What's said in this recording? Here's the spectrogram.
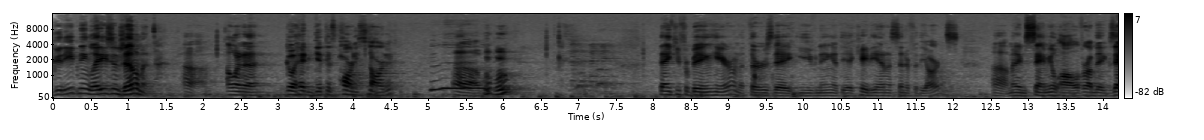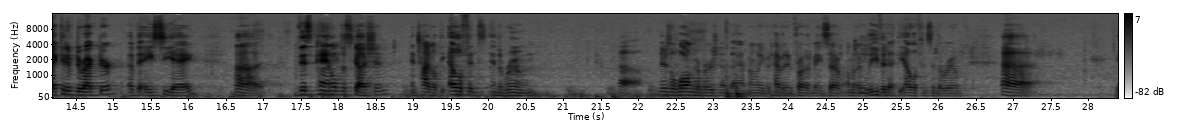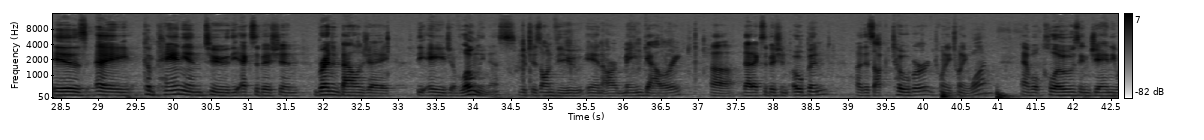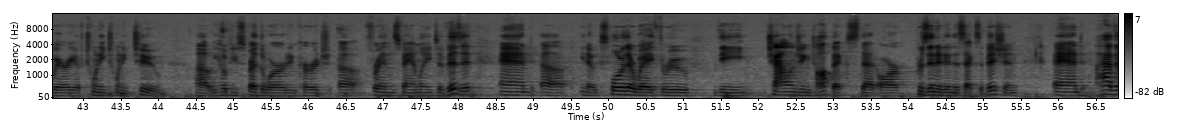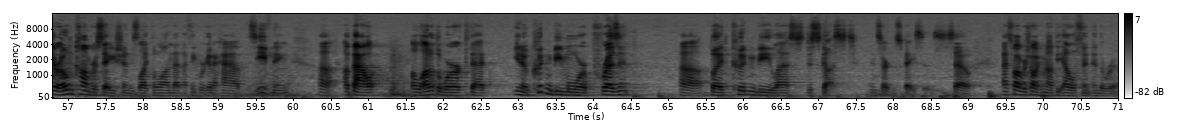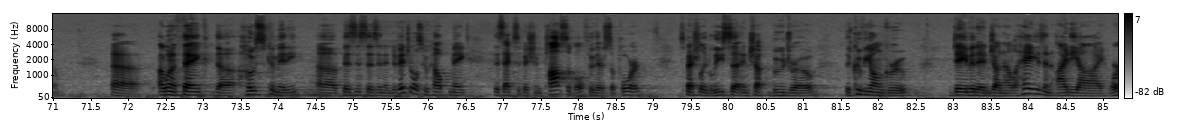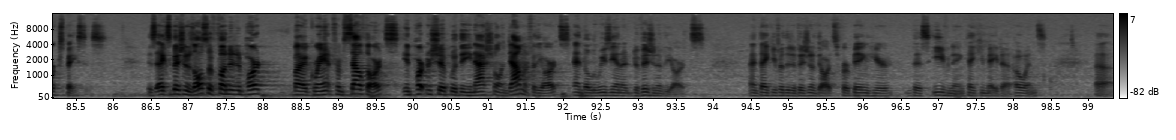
Good evening, ladies and gentlemen. Uh, I want to go ahead and get this party started. Uh, whoop whoop. Thank you for being here on a Thursday evening at the Acadiana Center for the Arts. Uh, my name is Samuel Oliver. I'm the executive director of the ACA. Uh, this panel discussion, entitled The Elephants in the Room, uh, there's a longer version of that. I don't even have it in front of me, so I'm going to leave it at The Elephants in the Room. Is a companion to the exhibition Brandon Ballengée, The Age of Loneliness, which is on view in our main gallery. Uh, that exhibition opened uh, this October 2021 and will close in January of 2022. Uh, we hope you spread the word, encourage uh, friends, family to visit, and uh, you know explore their way through the challenging topics that are presented in this exhibition and have their own conversations like the one that I think we're going to have this evening uh, about a lot of the work that you know couldn't be more present uh, but couldn't be less discussed in certain spaces. So that's why we're talking about the elephant in the room. Uh, I want to thank the host committee of businesses and individuals who helped make this exhibition possible through their support, especially Lisa and Chuck Boudreau, the Couvillon Group, David and Johnella Hayes, and IDI Workspaces. This exhibition is also funded in part by a grant from South Arts in partnership with the National Endowment for the Arts and the Louisiana Division of the Arts. And thank you for the Division of the Arts for being here this evening. Thank you, Maida Owens. Uh,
